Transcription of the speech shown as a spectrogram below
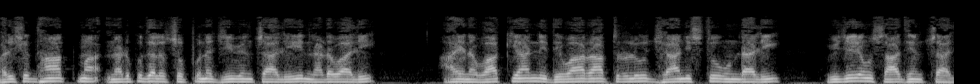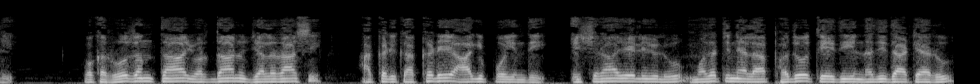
పరిశుద్ధాత్మ నడుపుదల చొప్పున జీవించాలి నడవాలి. ఆయన వాక్యాన్ని దివారాత్రులు ధ్యానిస్తూ ఉండాలి విజయం సాధించాలి. ఒక రోజంతా యొర్దాను జలరాశి అక్కడికక్కడే ఆగిపోయింది. ఇస్రాయేలీయులు మొదటి నెల పదో తేదీ నది దాటారు.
